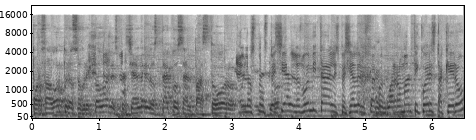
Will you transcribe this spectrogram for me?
Por favor, pero sobre todo el especial de los tacos al pastor. En los Yo- especial, los voy a invitar al especial de los tacos. Guarromántico, ¿eres taquero?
